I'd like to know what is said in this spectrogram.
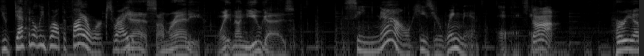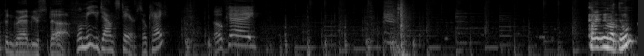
You definitely brought the fireworks, right? Yes, I'm ready. Waiting on you guys. See, now he's your wingman. Stop. Hurry up and grab your stuff. We'll meet you downstairs, okay? Okay. Kan ik nu wat doen?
